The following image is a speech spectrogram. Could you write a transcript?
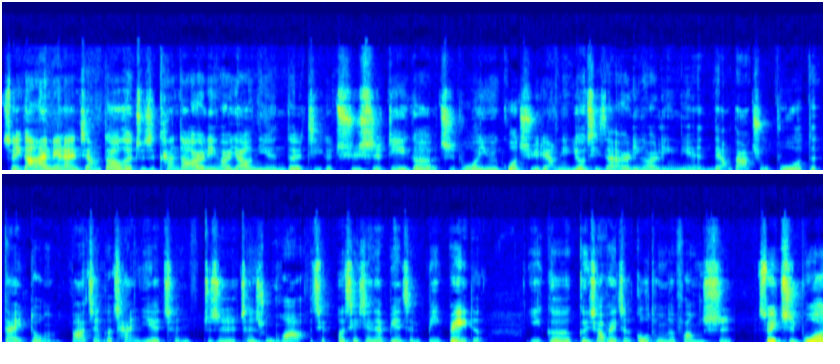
所以刚才美兰讲到了，就是看到二零二幺年的几个趋势。第一个直播，因为过去两年，尤其在二零二零年，两大主播的带动，把整个产业成就是成熟化，而且而且现在变成必备的一个跟消费者沟通的方式。所以直播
